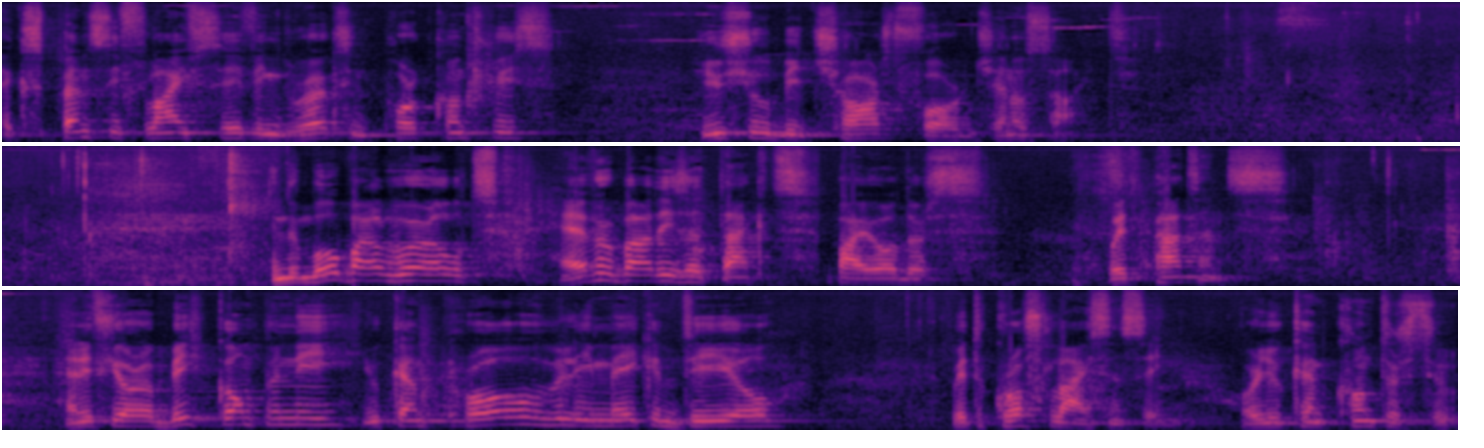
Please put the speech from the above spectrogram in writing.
expensive life-saving drugs in poor countries, you should be charged for genocide. In the mobile world, everybody is attacked by others with patents. And if you're a big company, you can probably make a deal with cross-licensing, or you can countersue.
